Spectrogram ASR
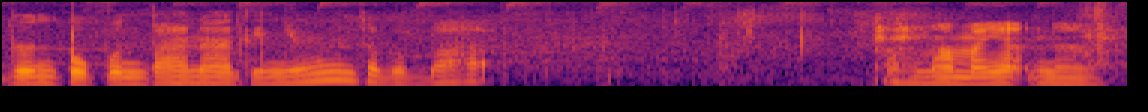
dun pupuntahan natin yun sa baba. Mamaya na.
